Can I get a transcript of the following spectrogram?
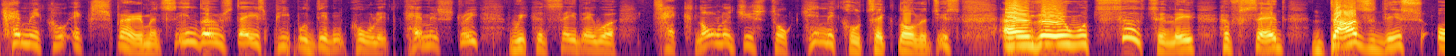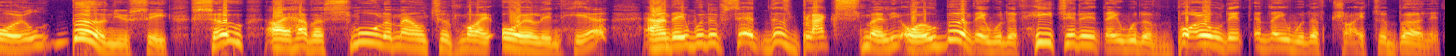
chemical experiments. In those days, people didn't call it chemistry. We could say they were technologists or chemical technologists, and they would certainly have said, does this oil burn, you see? So I have a small amount of my oil in here, and they would have said, does black smelly oil burn? They would have heated it, they would have boiled it, and they would have tried to burn it.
